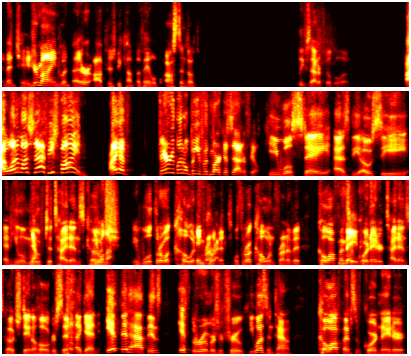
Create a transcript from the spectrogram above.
and then change your mind when better options become available. Austin, don't do that. Leave Satterfield alone. I want him on staff. He's fine. I have very little beef with Marcus Satterfield. He will stay as the OC and he will move to tight ends He will not. coach. Will throw a co in front of it. We'll throw a co in front of it. Co offensive Maybe. coordinator, tight ends coach, Dana Holgorsen. Again, if it happens, if the rumors are true, he was in town. Co offensive coordinator,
